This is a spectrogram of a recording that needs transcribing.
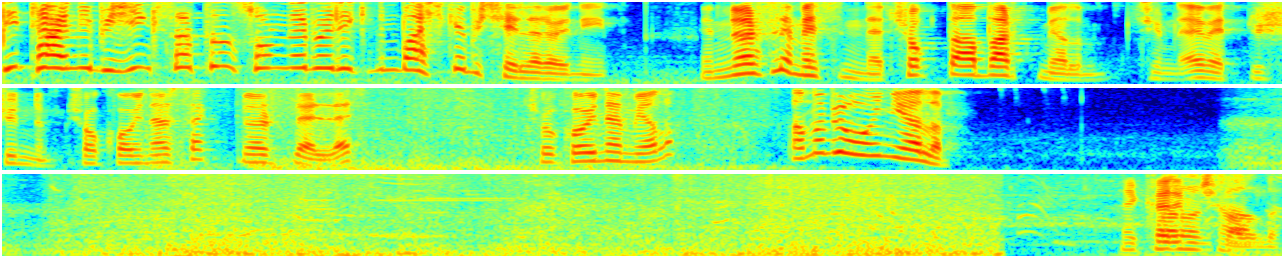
Bir tane bir Jinx atın sonra böyle gidin başka bir şeyler oynayın. Yani nerflemesinler. Çok da abartmayalım. Şimdi evet düşündüm. Çok oynarsak nerflerler. Çok oynamayalım. Ama bir oynayalım. Hekarim Baron çaldı.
